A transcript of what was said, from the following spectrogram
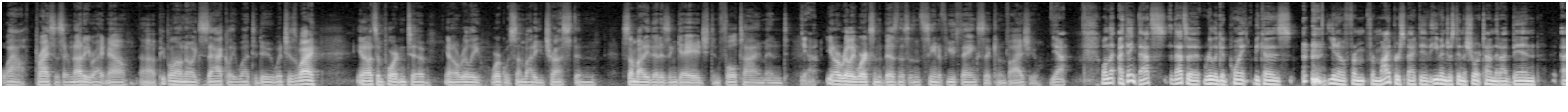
wow, prices are nutty right now. Uh, people don't know exactly what to do, which is why, you know, it's important to you know really work with somebody you trust and somebody that is engaged and full time and yeah. you know really works in the business and seen a few things that can advise you. Yeah. Well i think that's that's a really good point because you know from from my perspective even just in the short time that i've been a,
